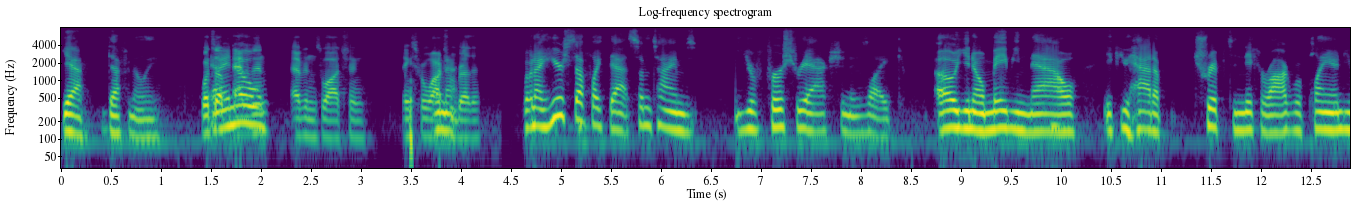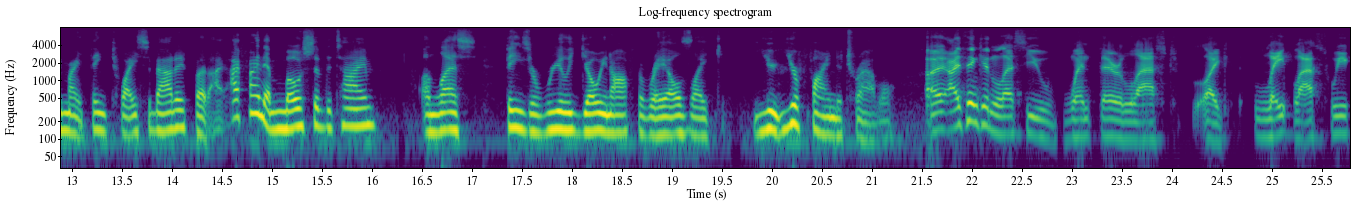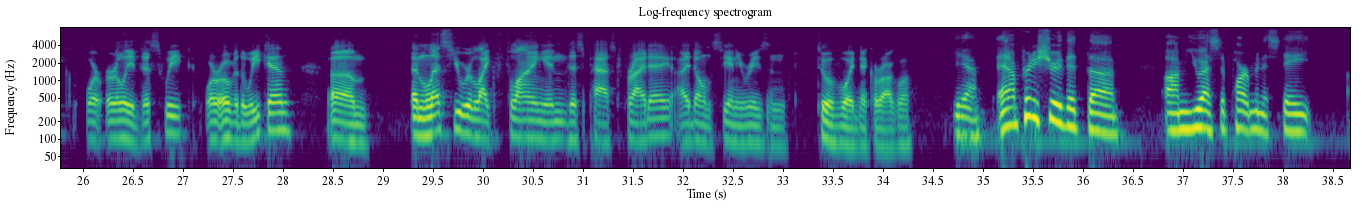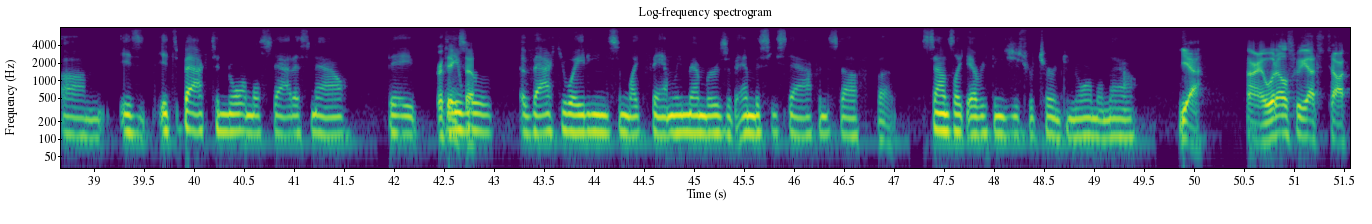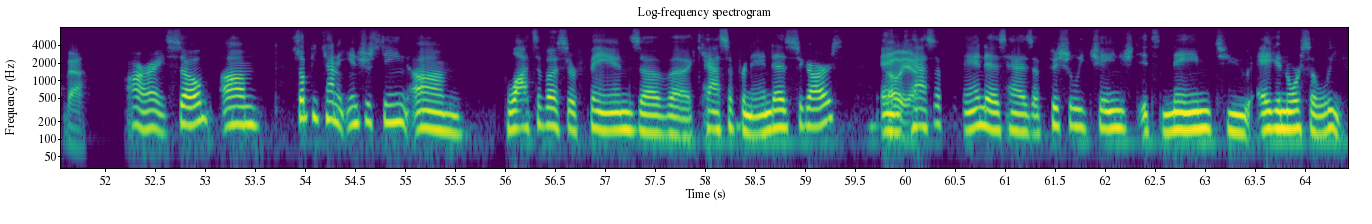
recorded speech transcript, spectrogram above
Yeah definitely. What's and up I know, evan? Evan's watching. Thanks for watching brother. when I hear stuff like that, sometimes your first reaction is like, oh, you know, maybe now if you had a trip to Nicaragua planned, you might think twice about it. But I, I find that most of the time, unless things are really going off the rails, like you're you're fine to travel. I, I think unless you went there last like late last week or early this week or over the weekend, um, unless you were like flying in this past Friday, I don't see any reason to avoid Nicaragua. Yeah, and I'm pretty sure that the um, U.S. Department of State um, is it's back to normal status now. They they so. were evacuating some like family members of embassy staff and stuff, but sounds like everything's just returned to normal now. Yeah. All right. What else we got to talk about? All right. So, um, something kind of interesting. Um, lots of us are fans of uh, Casa Fernandez cigars, and oh, yeah. Casa Fernandez has officially changed its name to Aganorsa Leaf.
